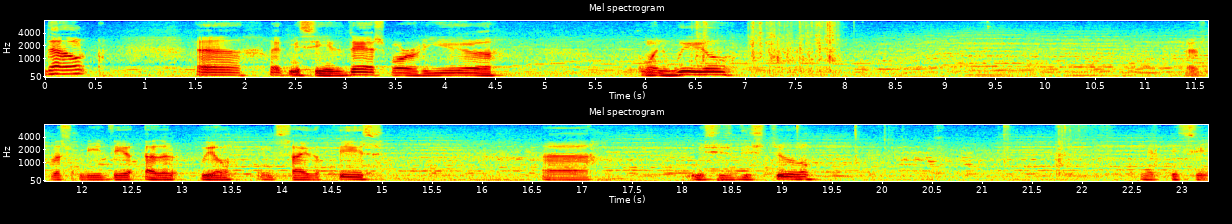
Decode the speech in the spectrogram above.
down uh, let me see the dashboard here one wheel. That must be the other wheel inside of this. Uh, this is this too. Let me see.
